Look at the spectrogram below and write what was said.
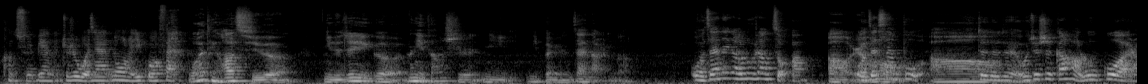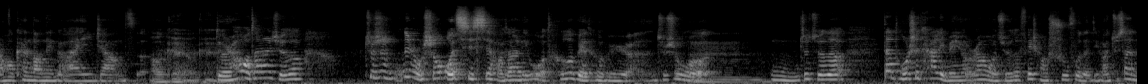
很随便的，就是我现在弄了一锅饭，我还挺好奇的，你的这一个，那你当时你你本人在哪儿呢？我在那个路上走啊，哦，我在散步。哦，对对对，我就是刚好路过，然后看到那个阿姨这样子，，OK OK，对，然后我当时觉得，就是那种生活气息好像离我特别特别远，就是我，嗯，就觉得。但同时，它里面有让我觉得非常舒服的地方，就像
